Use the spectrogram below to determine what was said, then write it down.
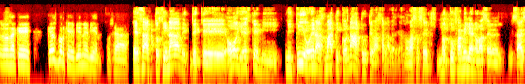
o sea que, que es porque viene bien. O sea, Exacto, sin nada de, de que, oye, es que mi, mi tío era asmático, nada, tú te vas a la verga, no vas a ser, no, tu familia no va a ser el Isaac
